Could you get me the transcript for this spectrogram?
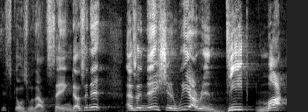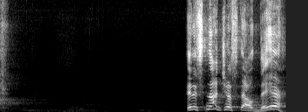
this goes without saying, doesn't it? As a nation, we are in deep muck. And it's not just out there,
